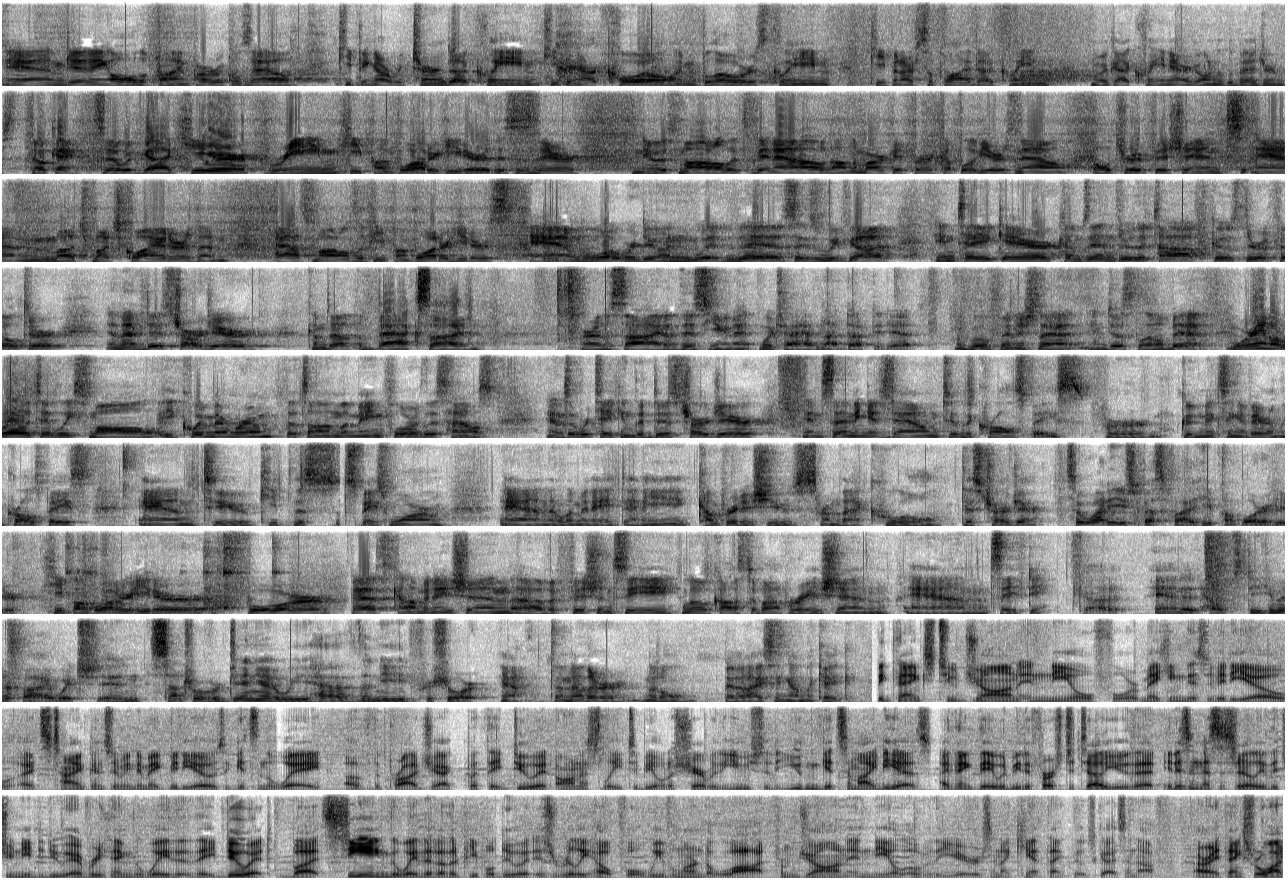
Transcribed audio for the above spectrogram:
and getting all the fine particles out, keeping our return duct clean, keeping our coil and blowers clean, keeping our supply duct clean, and we've got clean air going to the bedrooms. Okay, so we've got here Rheem heat pump water heater. This is their newest model that's been out on the market for a couple of years now. Ultra efficient and much, much quieter than past models of heat pump water heaters. And what we're doing with this is we've got intake air comes in through the top, goes through a filter, and then discharge air comes out the back side or the side of this unit. Which I have not ducted yet. We will finish that in just a little bit. We're in a relatively small equipment room that's on the main floor of this house. And so we're taking the discharge air and sending it down to the crawl space for good mixing of air in the crawl space and to keep this space warm and eliminate any comfort issues from that cool discharge air. So why do you specify a heat pump water heater? Heat pump water heater for best combination of efficiency, low cost of operation, and safety. Got it. And it helps dehumidify, which in central Virginia we have the need for sure. Yeah, it's another little bit of icing on the cake. Big thanks to John and Neil for making this video. It's time consuming to make videos. It gets in the way of the project, but they do it honestly to be able to share with you so that you can get some ideas. I think they would be the first to tell you that it isn't necessarily that you need to do everything the way that they do it, but seeing the way that other people do it is really helpful. We've learned a lot from John and Neil over the years, and I can't thank those guys enough. All right, thanks for watching.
